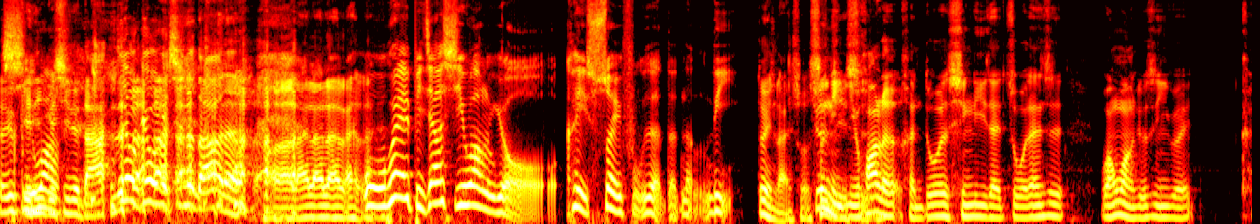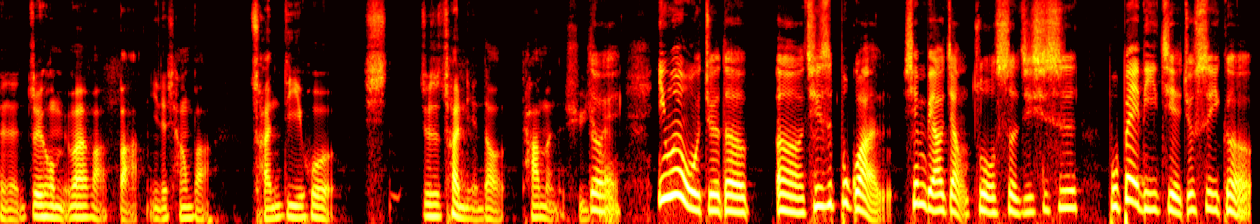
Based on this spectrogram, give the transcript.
希望新的答案，又给我个新的答案了。好了，来来来来来，我会比较希望有可以说服人的能力。对你来说，就你你花了很多心力在做，但是往往就是因为可能最后没办法把你的想法传递或就是串联到他们的需求。对，因为我觉得呃，其实不管先不要讲做设计，其实不被理解就是一个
